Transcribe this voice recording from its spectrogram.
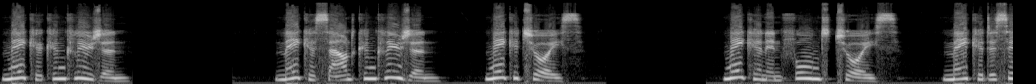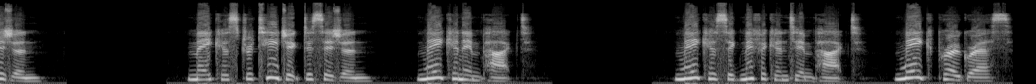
Make a conclusion. Make a sound conclusion. Make a choice. Make an informed choice. Make a decision. Make a strategic decision. Make an impact. Make a significant impact. Make progress.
